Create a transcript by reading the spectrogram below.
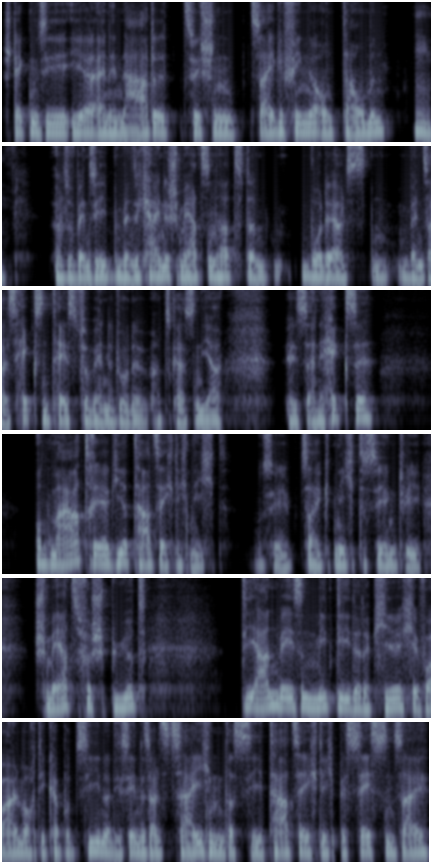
stecken sie ihr eine Nadel zwischen Zeigefinger und Daumen. Hm. Also wenn sie, wenn sie keine Schmerzen hat, dann wurde als, wenn es als Hexentest verwendet wurde, hat es geheißen, ja, er ist eine Hexe. Und Mart reagiert tatsächlich nicht. Sie zeigt nicht, dass sie irgendwie Schmerz verspürt. Die anwesenden Mitglieder der Kirche, vor allem auch die Kapuziner, die sehen das als Zeichen, dass sie tatsächlich besessen sei.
